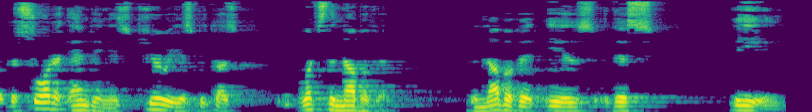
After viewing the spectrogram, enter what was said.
But the shorter ending is curious because what's the nub of it? The nub of it is this being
